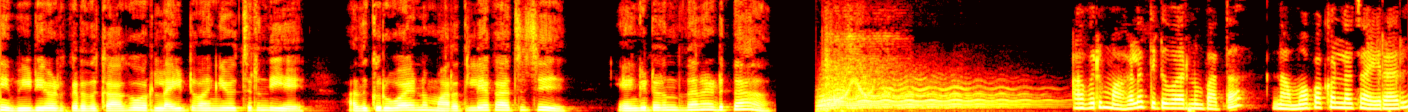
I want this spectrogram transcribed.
நீ வீடியோ எடுக்கிறதுக்காக ஒரு லைட் வாங்கி வச்சிருந்தியே. அதுக்கு ரூபாய் என்ன மரத்திலேயே காய்ச்சிச்சு? என்கிட்ட இருந்து தானே எடுத்தா? அவர் மகளை திட்டுவாருன்னு பார்த்தா நம்ம பக்கம்ல சாயிறாரு.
